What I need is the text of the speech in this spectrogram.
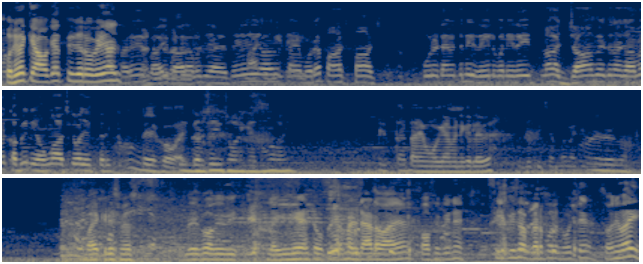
सोनी भाई क्या हो गया? इतनी देर हो गई आज? अरे भाई बारह बजे आए थे और टाइम हो रहा है पाँच पाँच। पूरे टाइम इतनी रेल बनी रही इतना जाम है इतना जाम है कभी नहीं आऊँगा आज के बाद एक तारीख देखो भाई। घर से ही सॉरी कह दूँगा भाई। इतना टाइम हो गया हमें निकले हुए देखो। भाई क्रिसमस देखो अभी भी लगी है टोपी में डैड आए हैं कॉफ़ी पीने। सीपी से अब घर पर पहुँचे सोनी भाई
